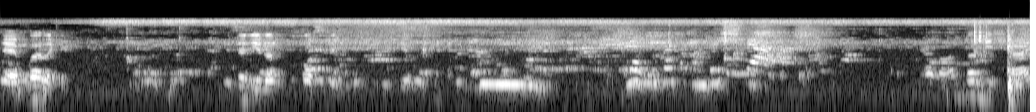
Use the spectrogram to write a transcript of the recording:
Ember lagi. inserida no conselho Yolanda Michai.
